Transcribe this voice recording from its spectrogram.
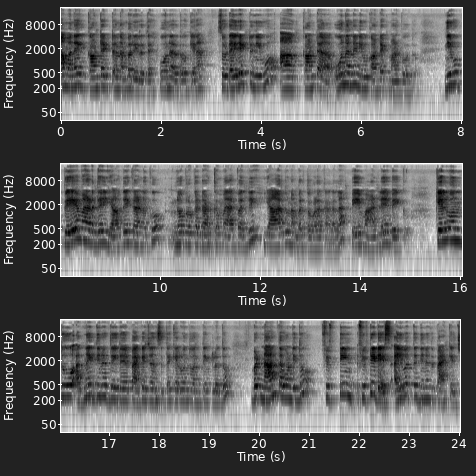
ಆ ಮನೆ ಕಾಂಟ್ಯಾಕ್ಟ್ ನಂಬರ್ ಇರುತ್ತೆ ಓನರ್ದು ಓಕೆನಾ ಸೊ ಡೈರೆಕ್ಟ್ ನೀವು ಆ ಕಾಂಟ್ಯಾ ಓನರ್ನೇ ನೀವು ಕಾಂಟ್ಯಾಕ್ಟ್ ಮಾಡ್ಬೋದು. ನೀವು ಪೇ ಮಾಡದೆ ಯಾವುದೇ ಕಾರಣಕ್ಕೂ ನೋ ಬ್ರೋಕರ್ ಡಾಟ್ ಕಾಮ್ ಆ್ಯಪಲ್ಲಿ ಯಾರ್ದು ನಂಬರ್ ತೊಗೊಳಕ್ಕಾಗಲ್ಲ ಪೇ ಮಾಡಲೇಬೇಕು. ಕೆಲವೊಂದು ಹದಿನೈದು ದಿನದ್ದು ಇದೆ ಪ್ಯಾಕೇಜ್ ಅನಿಸುತ್ತೆ, ಕೆಲವೊಂದು ಒಂದು ತಿಂಗಳದ್ದು. ಬಟ್ ನಾನು ತಗೊಂಡಿದ್ದು ಫಿಫ್ಟೀನ್ ಫಿಫ್ಟಿ ಡೇಸ್ ಐವತ್ತು ದಿನದ ಪ್ಯಾಕೇಜ್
